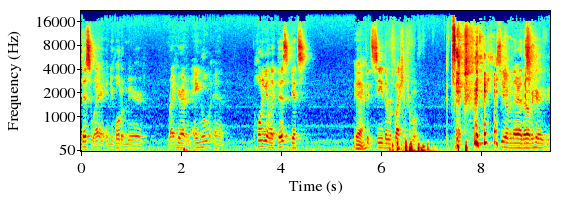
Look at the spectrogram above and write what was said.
this way and you hold a mirror right here at an angle, and holding it like this gets. Yeah. You can see the reflection from. You see it over there, then over here. You,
